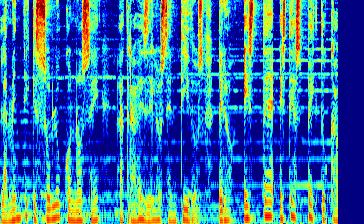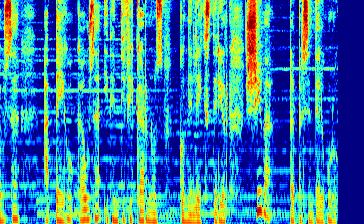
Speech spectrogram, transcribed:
la mente que solo conoce a través de los sentidos. Pero este, este aspecto causa apego, causa identificarnos con el exterior. Shiva representa el gurú,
